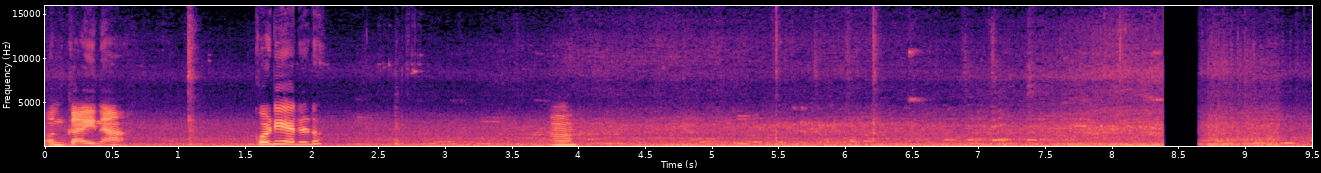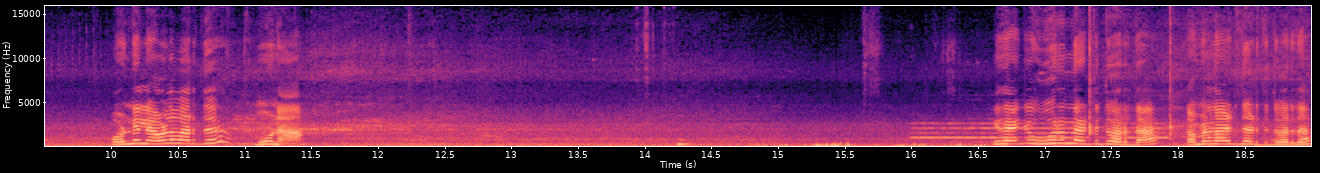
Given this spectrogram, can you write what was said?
ಒಂದು ಕಾಯಿನಾ ಕೊಡಿ ಎರಡು ಹ್ಞೂ ஒன்றில் எவ்வளோ வருது மூணா இது எங்க ஊர்ந்து எடுத்துட்டு வருதா தமிழ்நாட்டுல எடுத்துட்டு வருதா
